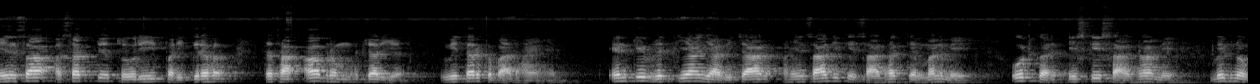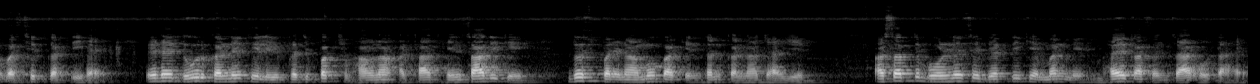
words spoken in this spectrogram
हिंसा, असत्य, चोरी, परिग्रह तथा अब्रह्मचर्य वितर्क बाधाएँ हैं। इनकी वृत्तियाँ या विचार अहिंसादि के साधक के मन में उठकर इसकी साधना में विघ्न उपस्थित करती है। इन्हें दूर करने के लिए प्रतिपक्ष भावना अर्थात हिंसादि के दुष्परिणामों का चिंतन करना चाहिए। असत्य बोलने से व्यक्ति के मन में भय का संचार होता है।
